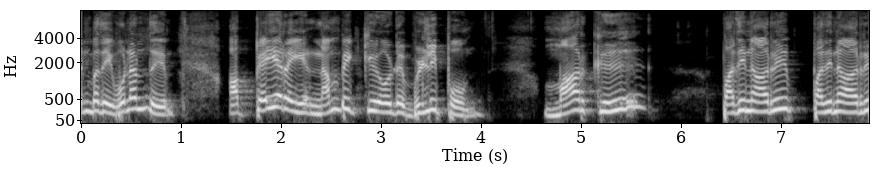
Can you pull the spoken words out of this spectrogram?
என்பதை உணர்ந்து அப்பெயரை நம்பிக்கையோடு விழிப்போம். மார்க்கு பதினாறு பதினாறு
